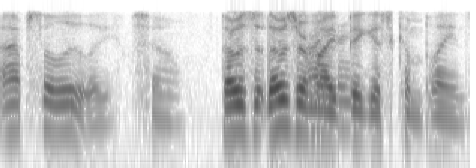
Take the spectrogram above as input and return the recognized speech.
absolutely. So those are those are my biggest complaints.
